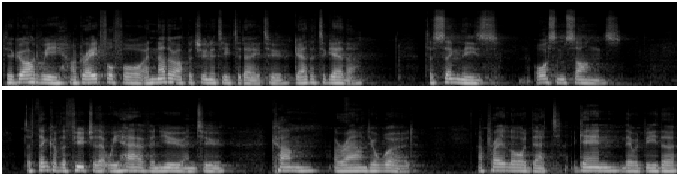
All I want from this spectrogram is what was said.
Dear God, we are grateful for another opportunity today to gather together, to sing these awesome songs to think of the future that we have in you and to come around your word. I pray, Lord, that again there would be the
